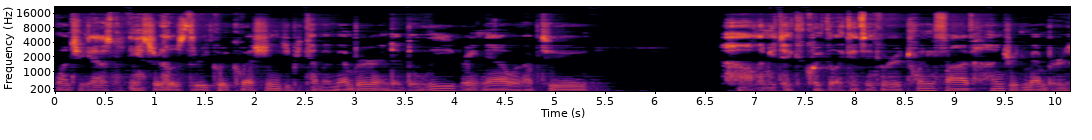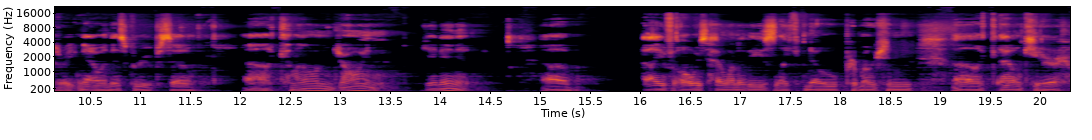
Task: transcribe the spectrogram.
once you ask, answer those three quick questions, you become a member. And I believe right now we're up to, oh, let me take a quick look. I think we're 2,500 members right now in this group. So uh, come on, join, get in it. Uh, I've always had one of these like no promotion. Uh, I don't care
